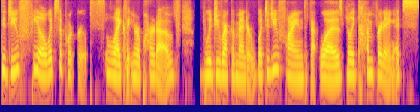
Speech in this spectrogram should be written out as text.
did you feel? Which support groups like that you're a part of would you recommend, or what did you find that was really comforting? It's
